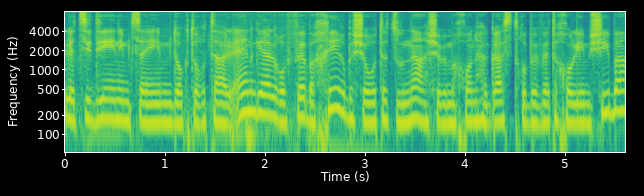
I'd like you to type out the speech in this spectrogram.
לצידי נמצאים דוקטור טל אנגל, רופא בכיר בשירות התזונה שבמכון הגסטרו בבית החולים שיבא,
